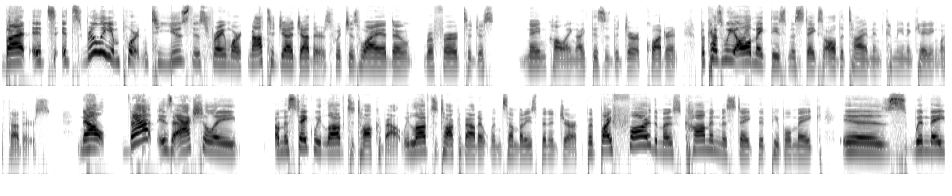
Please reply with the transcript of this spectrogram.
But it's it's really important to use this framework not to judge others, which is why I don't refer to just name calling like this is the jerk quadrant because we all make these mistakes all the time in communicating with others. Now, that is actually a mistake we love to talk about. We love to talk about it when somebody's been a jerk. But by far the most common mistake that people make is when they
